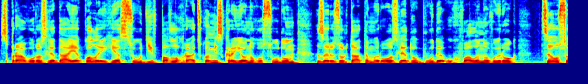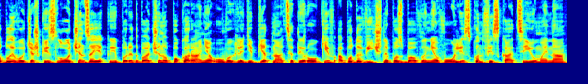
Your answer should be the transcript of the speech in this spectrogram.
Справу розглядає колегія суддів Павлоградського міськрайонного суду. За результатами розгляду буде ухвалено вирок. Це особливо тяжкий злочин, за який передбачено покарання у вигляді 15 років або довічне позбавлення волі з конфіскацією майна.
